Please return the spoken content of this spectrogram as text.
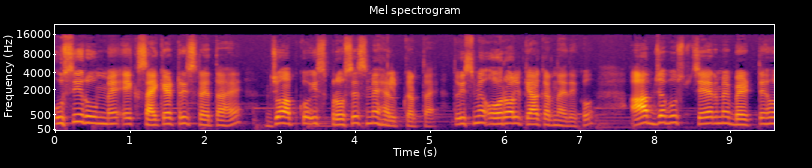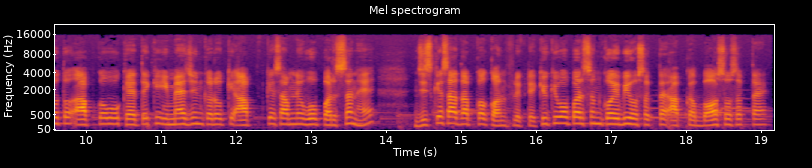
उसी रूम में एक साइकेट्रिस्ट रहता है जो आपको इस प्रोसेस में हेल्प करता है। तो इसमें ओवरऑल क्या करना है देखो, आप जब उस चेयर में बैठते हो तो आपको वो कहते कि इमेजिन करो कि आपके सामने वो पर्सन है जिसके साथ आपका कॉन्फ्लिक्ट है, क्योंकि वो पर्सन कोई भी हो सकता है, आपका बॉस हो सकता है,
